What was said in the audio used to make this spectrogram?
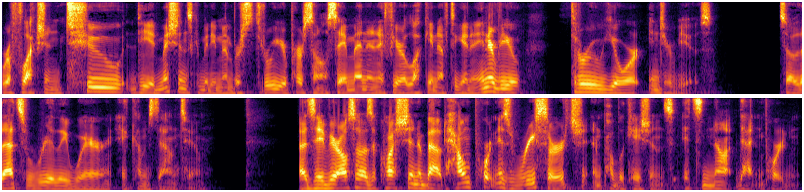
reflection to the admissions committee members through your personal statement, and if you're lucky enough to get an interview, through your interviews. So that's really where it comes down to. Uh, Xavier also has a question about how important is research and publications. It's not that important.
